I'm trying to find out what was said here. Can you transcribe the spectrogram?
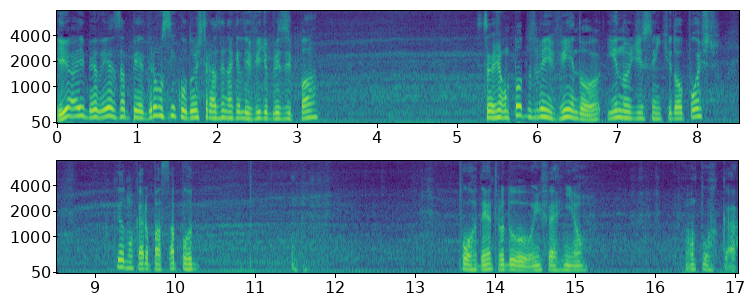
E aí, beleza? Pedrão52 trazendo aquele vídeo Brisipan. Sejam todos bem-vindos, indo de sentido oposto. Porque eu não quero passar por por dentro do inferninho. Vamos por cá.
